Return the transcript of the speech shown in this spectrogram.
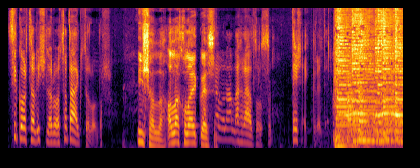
Sigortalı işler olsa daha güzel olur. İnşallah. Allah kolaylık versin. Sağ ol Allah razı olsun. Teşekkür ederim.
